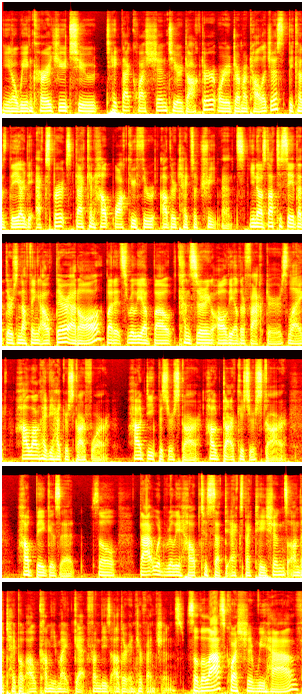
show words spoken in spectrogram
You know, we encourage you to take that question to your doctor or your dermatologist because they are the experts that can help walk you through other types of treatments. You know, it's not to say that there's nothing out there at all, but it's really about considering all the other factors like how long have you had your scar for? How deep is your scar? How dark is your scar? How big is it? So, that would really help to set the expectations on the type of outcome you might get from these other interventions. So, the last question we have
